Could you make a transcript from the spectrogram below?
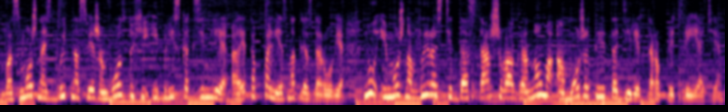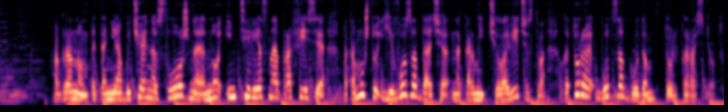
возможность быть на свежем воздухе и близко к земле, а это полезно для здоровья. Ну и можно вырасти до старшего агронома, а может и до директора предприятия. Агроном – это необычайно сложная, но интересная профессия, потому что его задача – накормить человечество, которое год за годом только растет.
